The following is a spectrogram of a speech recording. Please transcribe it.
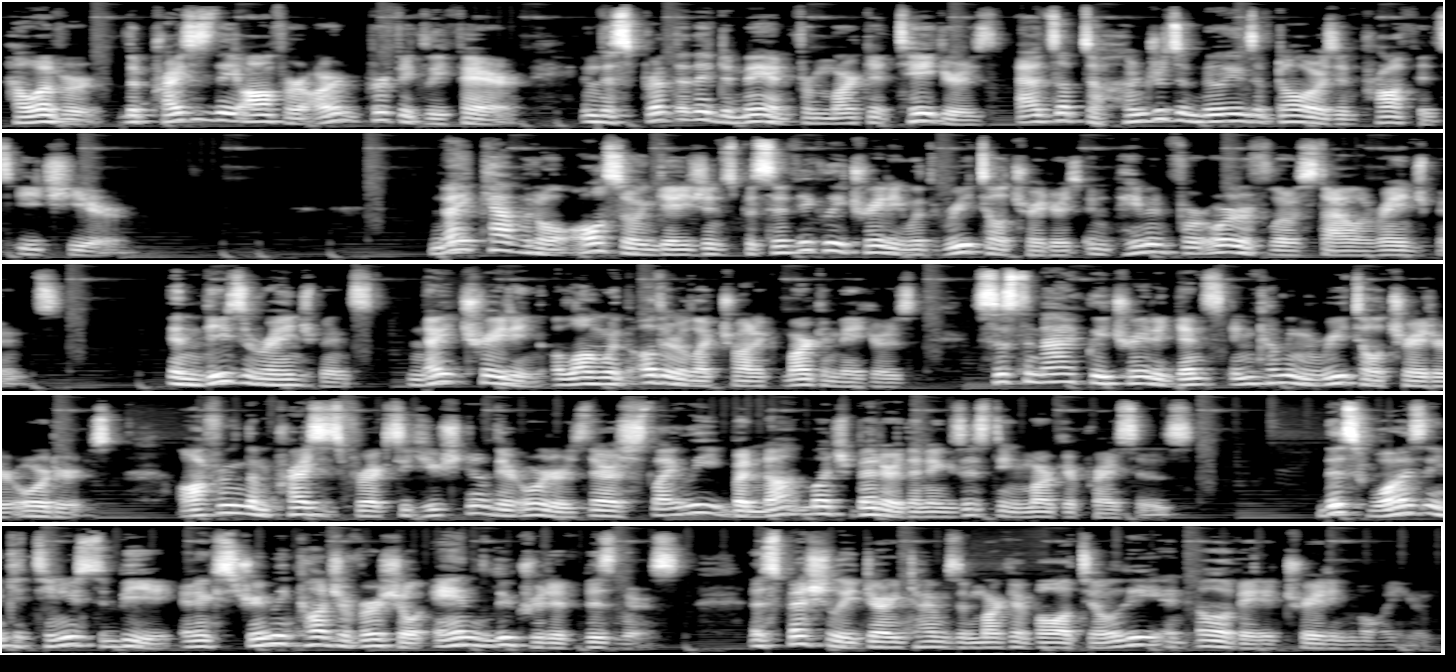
However, the prices they offer aren't perfectly fair, and the spread that they demand from market takers adds up to hundreds of millions of dollars in profits each year. Knight Capital also engaged in specifically trading with retail traders in payment for order flow style arrangements. In these arrangements, Knight Trading, along with other electronic market makers, systematically trade against incoming retail trader orders, offering them prices for execution of their orders that are slightly but not much better than existing market prices. This was and continues to be an extremely controversial and lucrative business, especially during times of market volatility and elevated trading volume.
